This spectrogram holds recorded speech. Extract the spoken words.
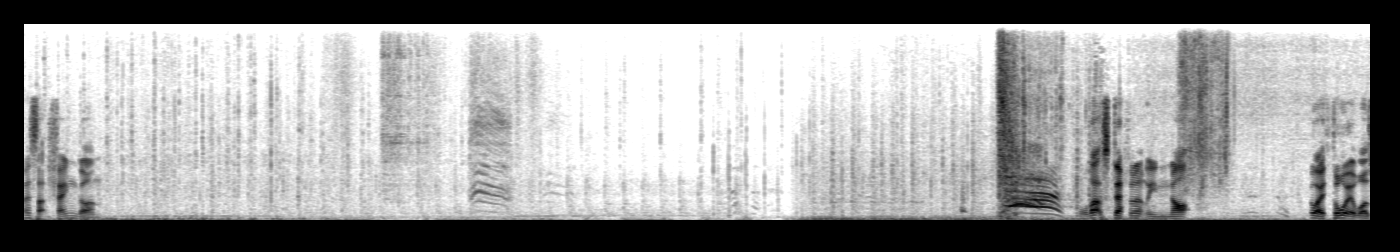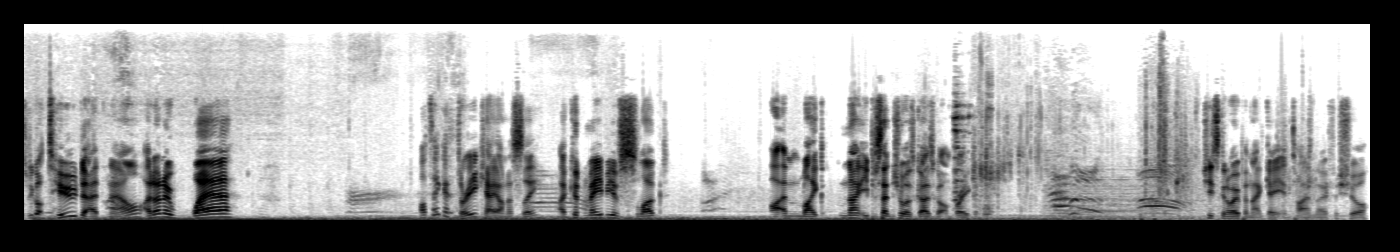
Where's that thing gone? Well, that's definitely not who I thought it was. We got two dead now. I don't know where. I'll take a 3k, honestly. I could maybe have slugged. I'm like 90% sure this guy's got unbreakable. She's going to open that gate in time, though, for sure.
